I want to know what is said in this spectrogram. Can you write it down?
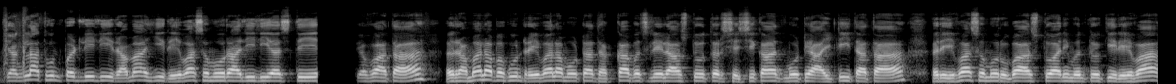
जंगलातून पडलेली रमा ही रेवासमोर आलेली असते. तेव्हा आता रमाला बघून रेवाला मोठा धक्का बसलेला असतो. तर शशिकांत मोठ्या आयटीत आता रेवासमोर उभा असतो आणि म्हणतो की रेवा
